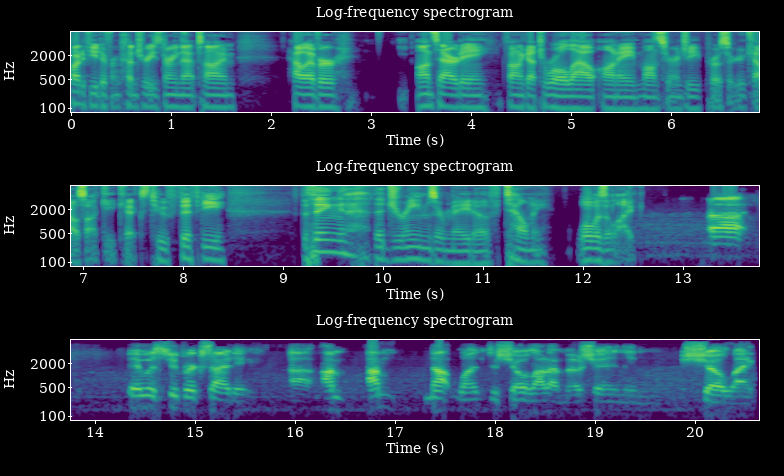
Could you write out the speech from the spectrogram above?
quite a few different countries during that time. However, on Saturday, you finally got to roll out on a Monster Energy Pro Circuit Kawasaki Kicks 250. The thing that dreams are made of. Tell me, what was it like? Uh, it was super exciting. Uh, I'm I'm not one to show a lot of emotion and show like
